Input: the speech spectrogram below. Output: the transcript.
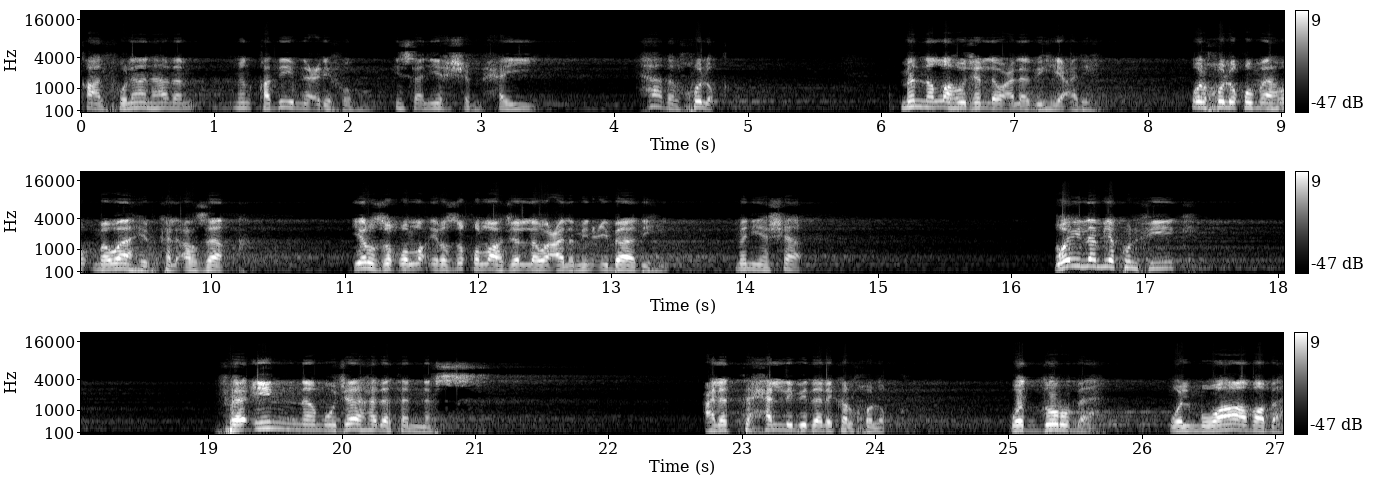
قال فلان هذا من قديم نعرفه. إنسان يحشم حي. هذا الخلق من الله جل وعلا به عليه. والخلق مواهب كالأرزاق. يرزق الله, يرزق الله جل وعلا من عباده من يشاء. وإن لم يكن فيك فإن مجاهدة النفس على التحلي بذلك الخلق والدربة والمواظبة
